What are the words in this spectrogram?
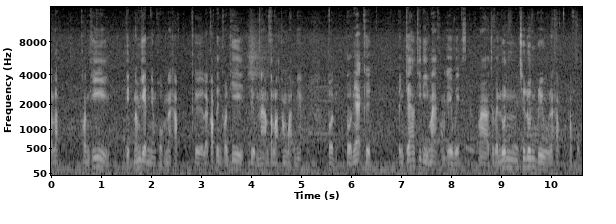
สำหรับคนที่ติดน้ำเย็นอย่างผมนะครับ คือแล้วก็เป็นคนที่ดื่มน้ำตลอดทั้งวันเนี่ยตัวตัวเนี้ยคือเป็นแก้วที่ดีมากของ a v e x อ่าจะเป็นรุ่นชื่อรุ่นบริวนะครับครับผม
